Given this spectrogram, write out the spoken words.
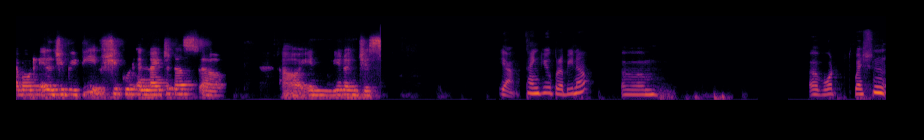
about LGBT. If she could enlighten us uh, in, you know, in just yeah, thank you, Prabina. Um, uh, what question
